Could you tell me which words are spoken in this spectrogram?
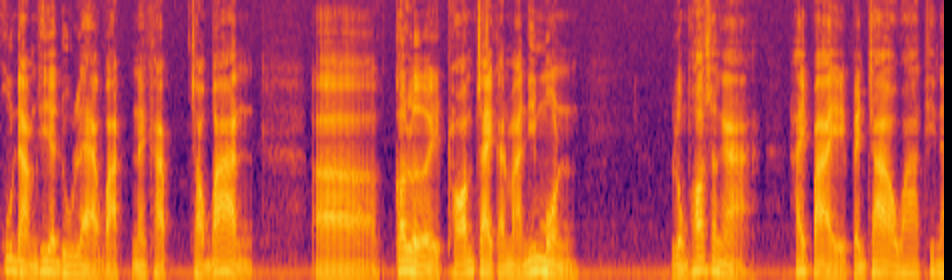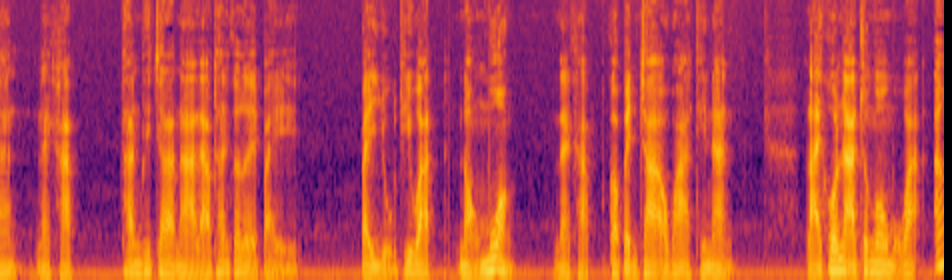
ผู้นำที่จะดูแลวัดนะครับ ชาวบ้าน ก็เลยพร้อมใจกันมานิมนต์หลวงพ่อสง่าให้ไปเป็นเจ้าอาวาสที่นั่นนะครับ ท่านพิจารณาแล้วท่านก็เลยไปไปอยู่ที่วัดหนองม่วงนะครับ ก็เป็นเจ้าอาวาสที่นั่น หลายคนอาจจะงงบอกว่าเอ้า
